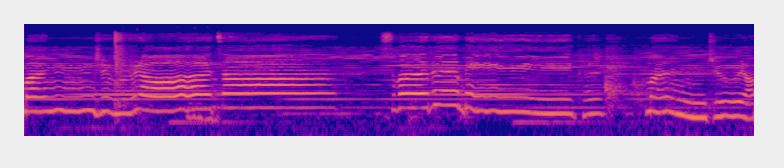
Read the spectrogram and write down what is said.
मंजुळाचा स्वरमेघ मंजुळाचा.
